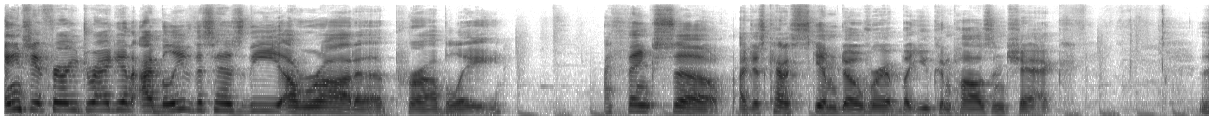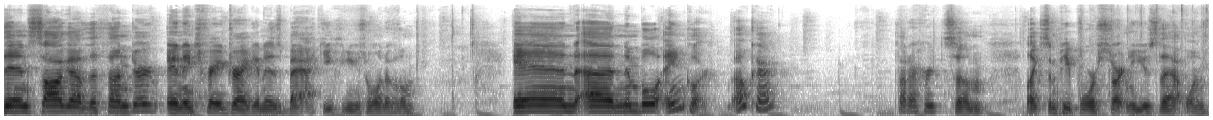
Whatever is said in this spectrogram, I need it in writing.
Ancient Fairy Dragon, I believe this has the errata, probably. I think so. I just kind of skimmed over it, but you can pause and check. Then Saga of the Thunder, and Ancient Fairy Dragon is back. You can use one of them. And uh, Nimble Angler. Okay. Thought I heard some, like some people were starting to use that one.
